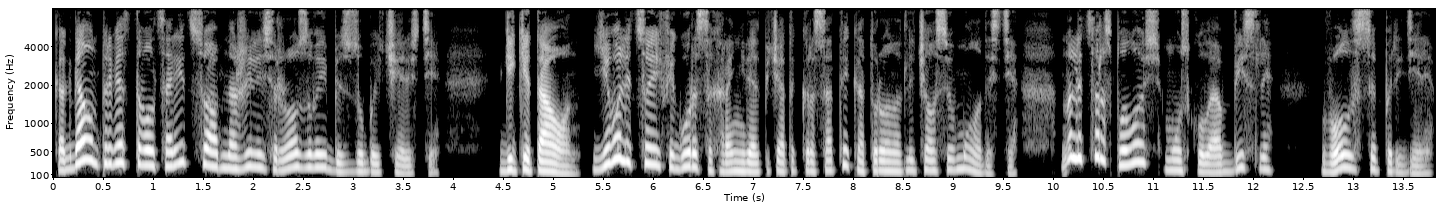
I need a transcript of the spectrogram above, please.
Когда он приветствовал царицу, обнажились розовые беззубые челюсти. Гекетаон. Его лицо и фигура сохранили отпечаток красоты, которой он отличался в молодости. Но лицо расплылось, мускулы обвисли — волосы поредели.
